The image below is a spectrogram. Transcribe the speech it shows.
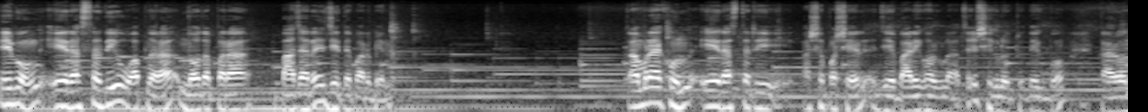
এবং এই রাস্তা দিয়েও আপনারা নদাপাড়া বাজারে যেতে পারবেন। আমরা এখন এই রাস্তাটি আশেপাশের যে বাড়িঘরগুলো আছে, সেগুলো একটু দেখব। কারণ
